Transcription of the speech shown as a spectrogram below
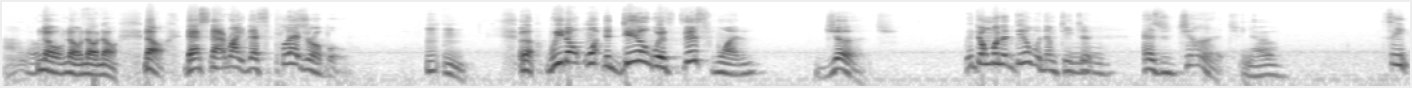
I know. No, no, no, no, no. That's not right. That's pleasurable. Mm-mm. Uh, we don't want to deal with this one, judge. We don't want to deal with them, teacher, as judge. No. See,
